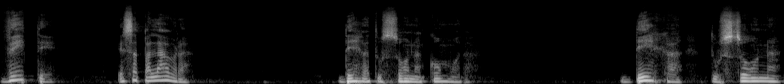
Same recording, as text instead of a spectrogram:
vete. Esa palabra Deja tu zona cómoda. Deja tu zona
